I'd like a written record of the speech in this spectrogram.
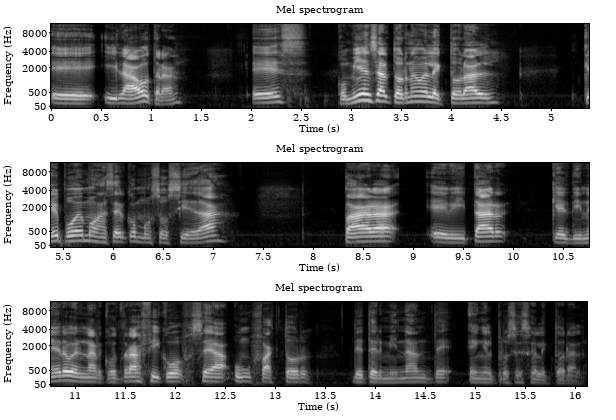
Eh, y la otra es, comienza el torneo electoral, ¿qué podemos hacer como sociedad para evitar que el dinero del narcotráfico sea un factor determinante en el proceso electoral?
